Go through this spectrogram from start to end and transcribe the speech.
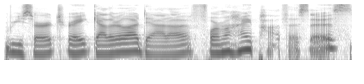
research, right? Gather a lot of data, form a hypothesis,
